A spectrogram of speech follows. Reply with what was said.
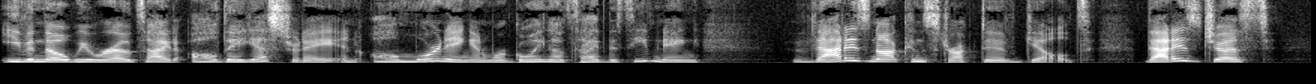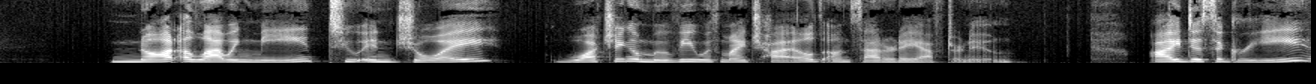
even though we were outside all day yesterday and all morning and we're going outside this evening. That is not constructive guilt. That is just not allowing me to enjoy watching a movie with my child on Saturday afternoon. I disagree.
